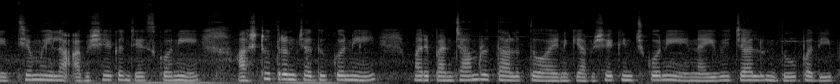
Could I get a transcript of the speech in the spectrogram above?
నిత్యం ఇలా అభిషేకం చేసుకొని అష్టోత్తరం చదువుకొని మరి పంచామృతాలతో ఆయనకి అభిషేకించుకొని నైవేద్యాలు ధూప దీప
